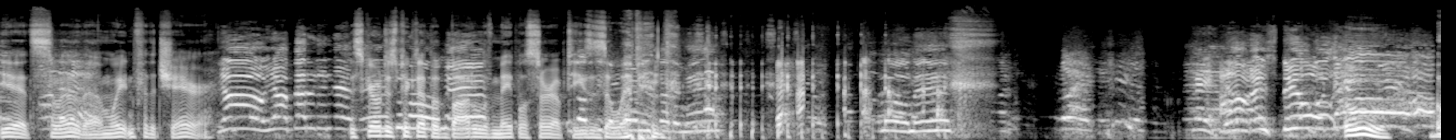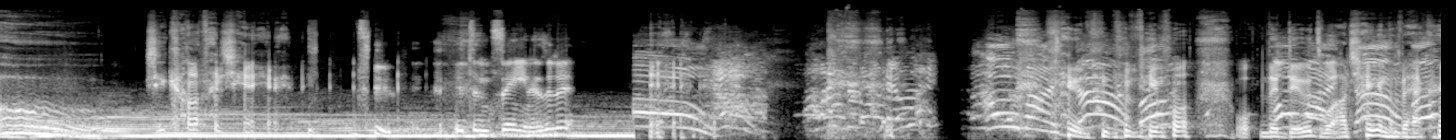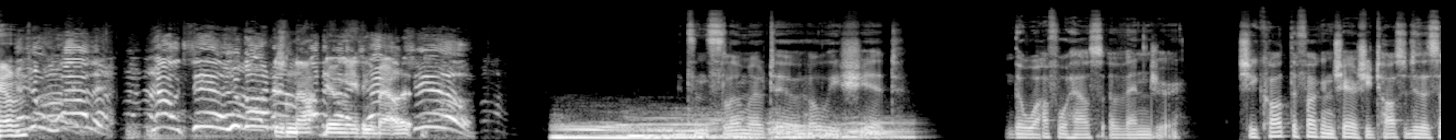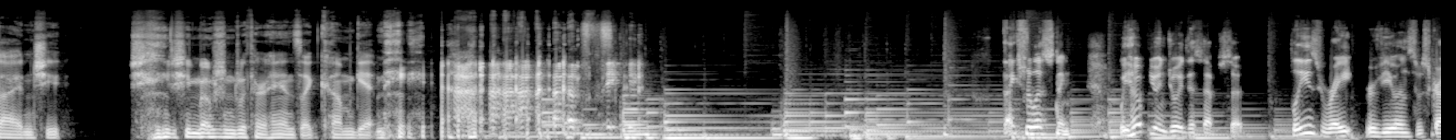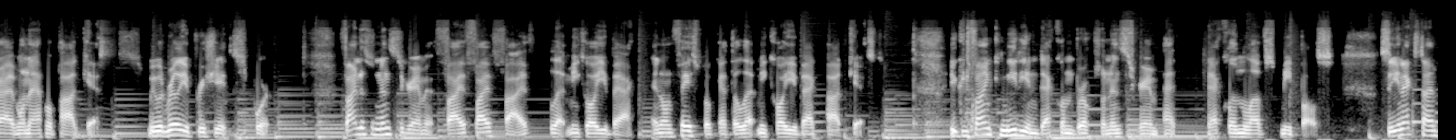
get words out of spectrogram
Yet? Yeah, it's slow though. I'm waiting for the chair. Yo, y'all better than that. This girl man. just Come picked up a man. bottle of maple syrup to use as a weapon. each other, man. Come on, man. Yo, they still. Ooh. Ooh. She caught the chair. Dude, it's insane, isn't it? Oh my Dude, the people, the Oh dudes my watching in God, the bro. background. You wildin'. Yo, chill. You going Just not doing anything about it. It's in slow mo too. Holy shit. The Waffle House Avenger. She caught the fucking chair. She tossed it to the side and she she she motioned with her hands like come get me. Thanks for listening. We hope you enjoyed this episode. Please rate, review, and subscribe on Apple Podcasts. We would really appreciate the support. Find us on Instagram at 555 Let Me Call You Back and on Facebook at the Let Me Call You Back podcast. You can find comedian Declan Brooks on Instagram at Declan Loves Meatballs. See you next time.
